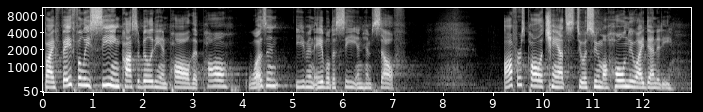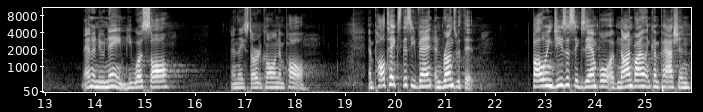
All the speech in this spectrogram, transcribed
by faithfully seeing possibility in Paul that Paul wasn't even able to see in himself, offers Paul a chance to assume a whole new identity and a new name. He was Saul, and they started calling him Paul. And Paul takes this event and runs with it, following Jesus' example of nonviolent compassion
